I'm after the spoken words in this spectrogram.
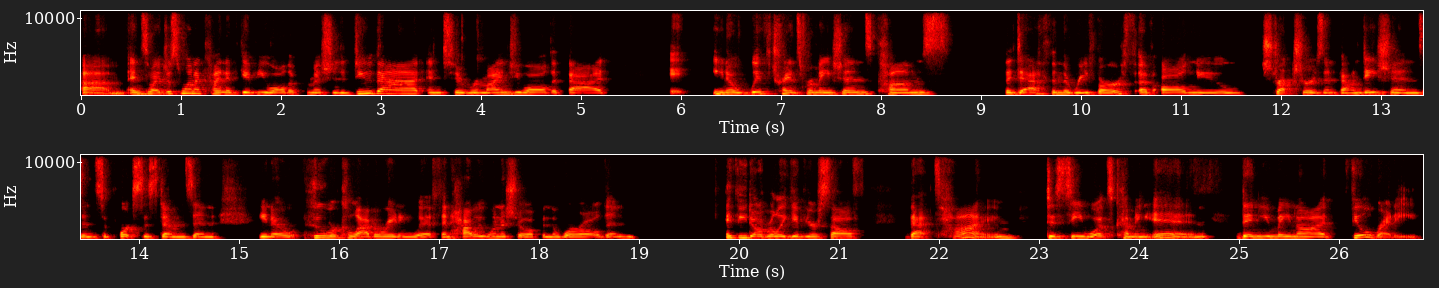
Um, and so I just want to kind of give you all the permission to do that and to remind you all that that, you know, with transformations comes the death and the rebirth of all new structures and foundations and support systems and you know who we're collaborating with and how we want to show up in the world and if you don't really give yourself that time to see what's coming in, then you may not feel ready.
